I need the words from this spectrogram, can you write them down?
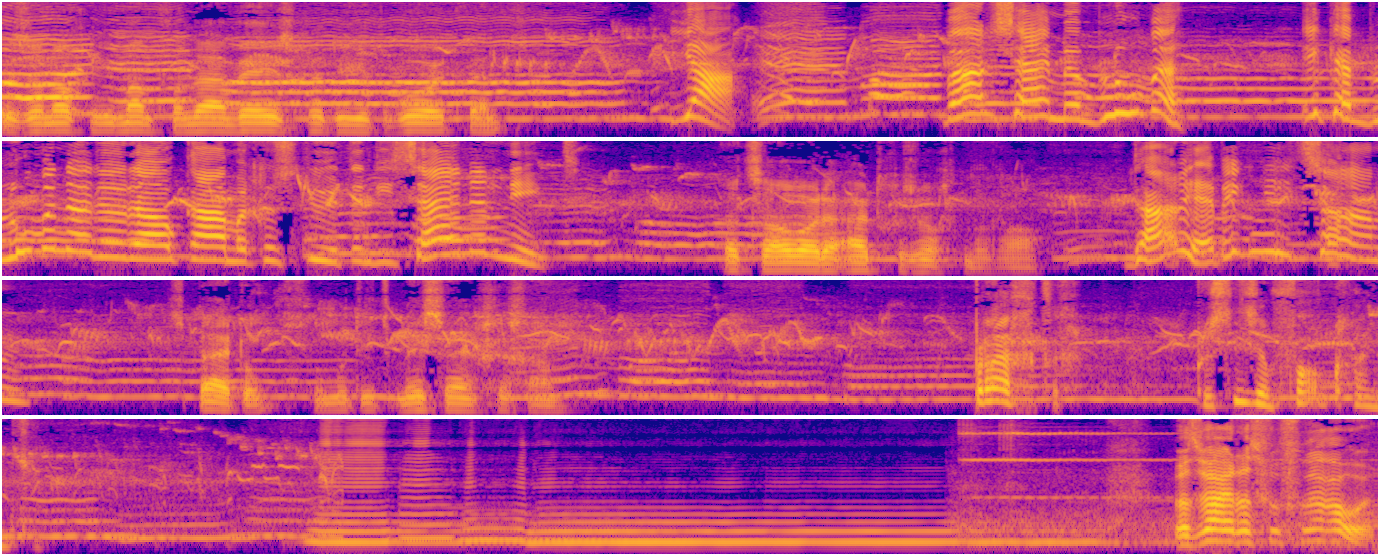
Is er nog iemand van de aanwezigen die het woord wenst? Ja. Waar zijn mijn bloemen? Ik heb bloemen naar de rouwkamer gestuurd en die zijn er niet. Dat zal worden uitgezocht, mevrouw. Daar heb ik niets aan. Spijt ons, er moet iets mis zijn gegaan. Prachtig. Precies een valklandje. Wat waren dat voor vrouwen?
